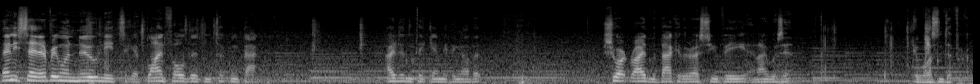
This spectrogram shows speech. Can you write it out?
Then he said everyone new needs to get blindfolded and took me back. I didn't think anything of it. Short ride in the back of their SUV, and I was in. It wasn't difficult.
